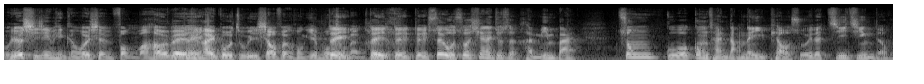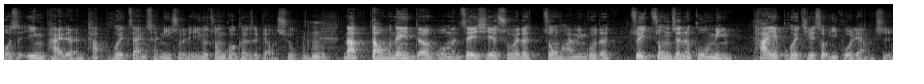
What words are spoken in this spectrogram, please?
我觉得习近平可能会先疯吧，他会被爱国主义小粉红淹没中南海。对对对，所以我说现在就是很明白。中国共产党那一票所谓的激进的或是鹰派的人，他不会赞成你所谓的一个中国各自表述。那岛内的我们这些所谓的中华民国的最忠贞的国民，他也不会接受一国两制。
